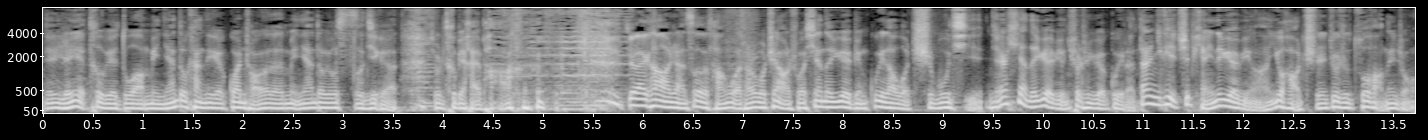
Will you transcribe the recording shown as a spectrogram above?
那人也特别多，每年都看那个观潮的，每年都有死几个，就是特别害怕。就来看啊，染色的糖果，他说我这样说，现在月饼贵到我吃不起。你说现在月饼确实越贵了，但是你可以吃便宜的月饼啊，又好吃，就是作坊那种。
